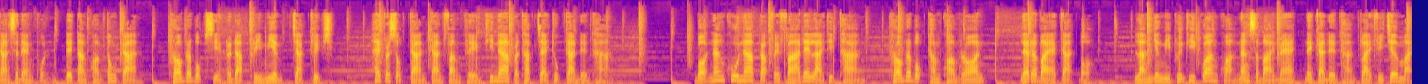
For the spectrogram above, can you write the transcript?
การแสดงผลได้ตามความต้องการ พร้อมระบบเสียงระดับพรีเมียมจาก Klipsch ให้ประสบการณ์การฟังเพลงที่น่าประทับใจทุกการเดินทาง เบาะนั่งคู่หน้าปรับไฟฟ้าได้หลายทิศทาง พร้อมระบบทำความร้อน และระบายอากาศเบาะ หลังยังมีพื้นที่กว้างขวางนั่งสบายแม้ ในการเดินทางไกลฟีเจอร์ใหม่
